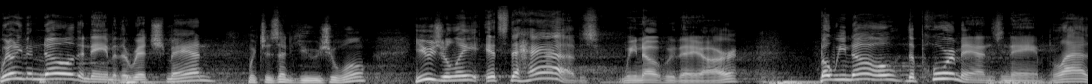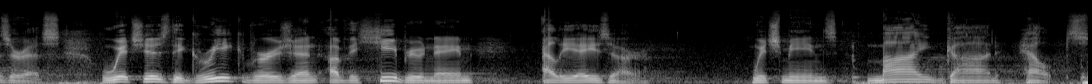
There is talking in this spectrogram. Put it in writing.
We don't even know the name of the rich man, which is unusual. Usually it's the haves. We know who they are. But we know the poor man's name, Lazarus, which is the Greek version of the Hebrew name Eleazar, which means, My God helps.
